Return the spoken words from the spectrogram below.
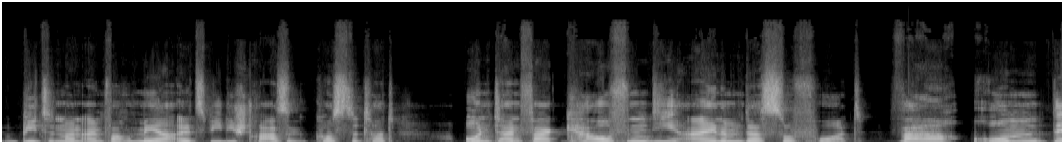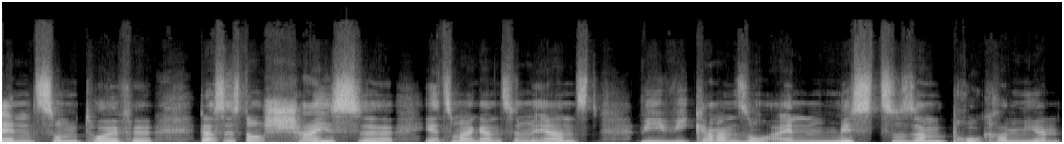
bietet man einfach mehr, als wie die Straße gekostet hat und dann verkaufen die einem das sofort. Warum denn zum Teufel? Das ist doch scheiße. Jetzt mal ganz im Ernst. Wie, wie kann man so einen Mist zusammen programmieren?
